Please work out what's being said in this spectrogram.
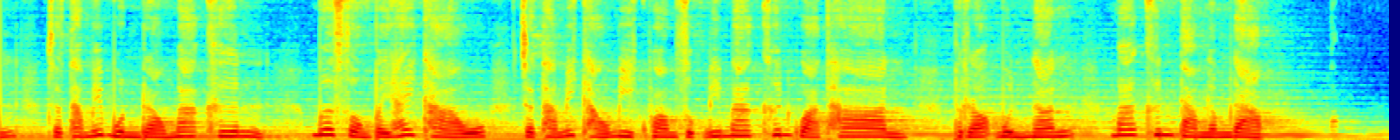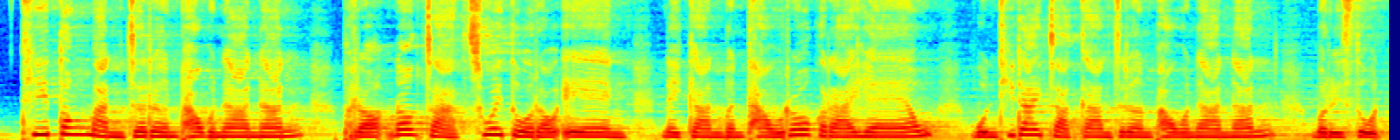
ลจะทำให้บุญเรามากขึ้นเมื่อส่งไปให้เขาจะทำให้เขามีความสุขได้มากขึ้นกว่าทาน เพราะบุญนั้นมากขึ้นตามลำดับ ที่ต้องหมั่นเจริญภาวนานั้น เพราะนอกจากช่วยตัวเราเอง ในการบรรเทาโรคร้ายแล้ว บุญที่ได้จากการเจริญภาวนานั้น บริสุทธิ์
